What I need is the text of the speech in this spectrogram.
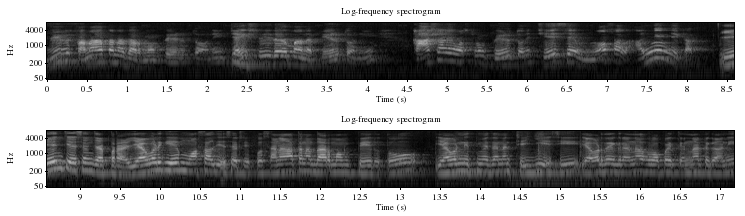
వీళ్ళు సనాతన ధర్మం పేరుతోని జై శ్రీరామ్ అనే పేరుతోని కాషాయ వస్త్రం పేరుతోని చేసే మోసాలు అన్నీ కాదు. ఏం చేసాం చెప్పరా? ఎవరికి ఏం మోసాలు చేశారు చెప్పు? సనాతన ధర్మం పేరుతో ఎవరి నెత్తి మీదైనా చెయ్యేసి ఎవరి దగ్గరైనా రూపాయి తిన్నట్టు కానీ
